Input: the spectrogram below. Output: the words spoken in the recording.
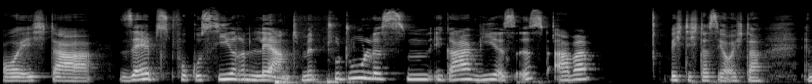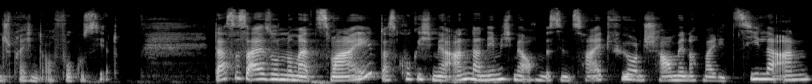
euch da selbst fokussieren lernt mit To-Do-Listen, egal wie es ist, aber wichtig, dass ihr euch da entsprechend auch fokussiert. Das ist also Nummer zwei. Das gucke ich mir an. Da nehme ich mir auch ein bisschen Zeit für und schaue mir nochmal die Ziele an.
